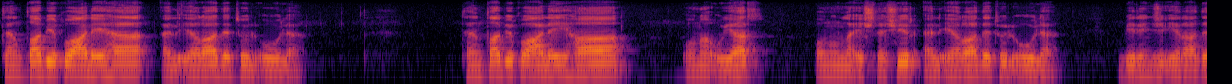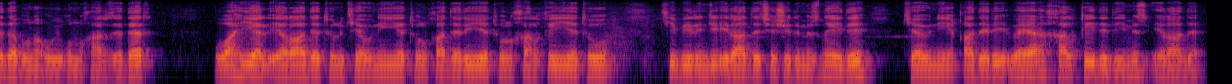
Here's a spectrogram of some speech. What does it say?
tentabiku aleyha el-iradetul ula tentabiku aleyha ona uyar onunla eşleşir el-iradetul ula birinci irade de buna uygunluk arz eder وَهِيَ الْاِرَادَةُ الْكَوْنِيَّةُ الْقَدَرِيَّةُ الْخَلْقِيَّةُ ki birinci irade çeşidimiz neydi? Kevni, kaderi veya halki dediğimiz irade.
